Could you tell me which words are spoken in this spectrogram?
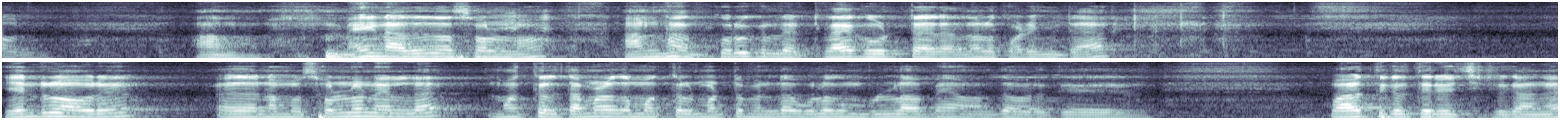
அவரு மெயின் அதுதான் சொல்லணும். அண்ணா குறுக்கில் ட்ராக் விட்டார் அதனால் குடம்பிட்டார் என்றும் அவர் நம்ம சொல்லணும் இல்லை மக்கள் தமிழக மக்கள் மட்டும் இல்லை உலகம் ஃபுல்லாமே வந்து அவருக்கு வாழ்த்துக்கள் தெரிவிச்சிட்டு இருக்காங்க.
